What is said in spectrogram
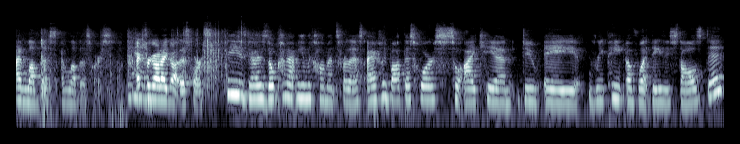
I love this. I love this horse. I forgot I got this horse. Please, guys, don't come at me in the comments for this. I actually bought this horse so I can do a repaint of what Daisy Stalls did.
